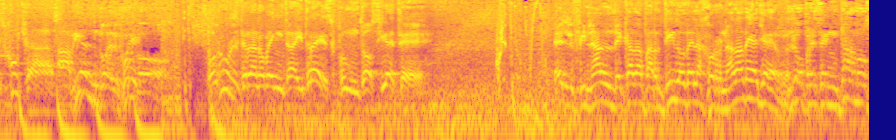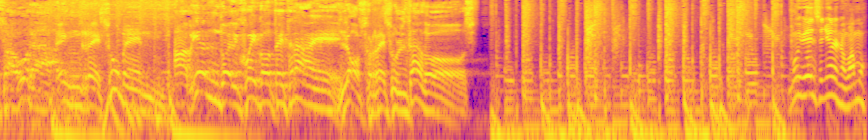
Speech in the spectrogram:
Escuchas Abriendo el juego por Ultra 93.7. El final de cada partido de la jornada de ayer lo presentamos ahora. En resumen, Abriendo el juego te trae los resultados. Muy bien, señores, nos vamos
